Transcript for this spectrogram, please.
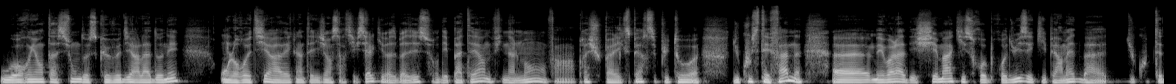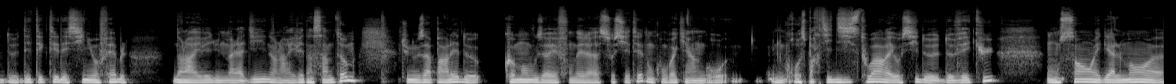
ou orientation de ce que veut dire la donnée, on le retire avec l'intelligence artificielle qui va se baser sur des patterns finalement. Enfin après je suis pas l'expert, c'est plutôt euh, du coup Stéphane, mais voilà des schémas qui se reproduisent et qui permettent bah, du coup peut-être de détecter des signaux faibles dans l'arrivée d'une maladie, dans l'arrivée d'un symptôme. Tu nous as parlé de comment vous avez fondé la société. Donc on voit qu'il y a un gros, une grosse partie d'histoire et aussi de, de vécu. On sent également euh,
